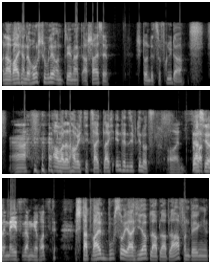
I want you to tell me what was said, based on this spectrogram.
Und da war ich an der Hochschule und gemerkt, ah scheiße, Stunde zu früh da. ah. Aber dann habe ich die Zeit gleich intensiv genutzt. Und sowas hier- von eine Mail zusammengerotzt. Stadt Waldenbuch so, ja hier, bla bla bla, von wegen,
